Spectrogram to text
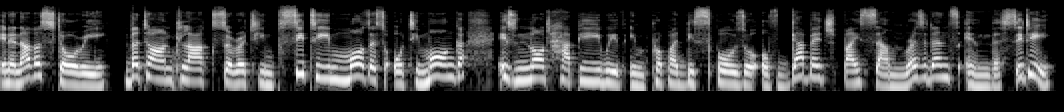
In another story, the town clerk Soroti City Moses Otimong is not happy with improper disposal of garbage by some residents in the city.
